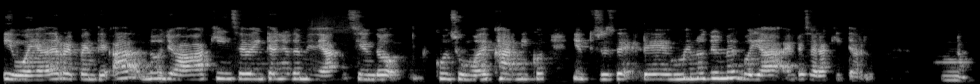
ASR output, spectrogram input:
y voy a de repente, ah, no, llevaba 15, 20 años de mi vida siendo consumo de cárnicos y entonces de, de menos de un mes voy a empezar a quitarlo. No,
